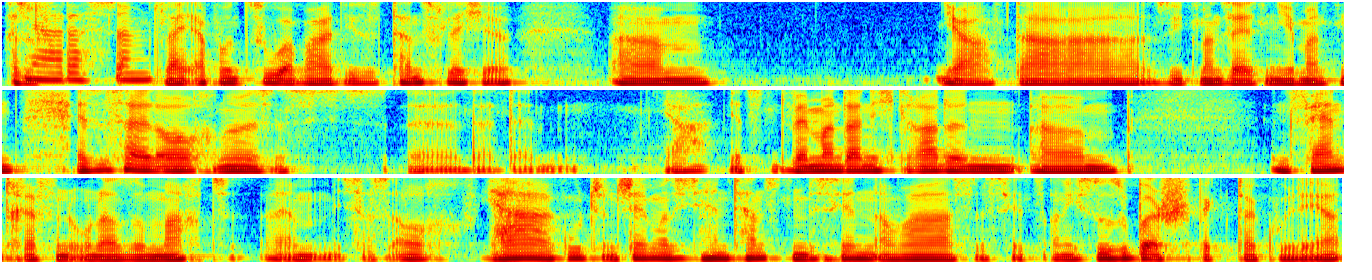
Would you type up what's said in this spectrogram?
Also ja, das stimmt. vielleicht ab und zu, aber diese Tanzfläche, ähm, ja, da sieht man selten jemanden. Es ist halt auch, ne, es ist, äh, da, da, ja, jetzt, wenn man da nicht gerade ein, ähm, ein Fantreffen oder so macht, ähm, ist das auch, ja, gut, dann stellt man sich dahin, tanzt ein bisschen, aber es ist jetzt auch nicht so super spektakulär.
